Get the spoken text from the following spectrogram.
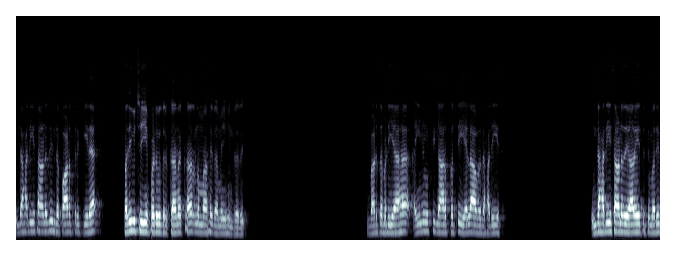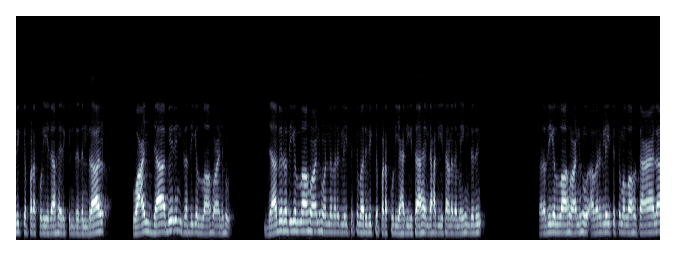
இந்த ஹதீஸானது இந்த பாடத்திற்கு கீழே பதிவு செய்யப்படுவதற்கான காரணமாக இது அமைகின்றது. அடுத்தபடியாக ஐநூற்றி நாற்பத்தி ஏழாவது ஹதீஸ். இந்த ஹதீஸானது யாரை தொட்டும் அறிவிக்கப்படக்கூடியதாக இருக்கின்றது என்றால் வான் ஜாபிரின் ரதியுல்லாஹு அன்ஹு. ஜாபிர் ரதியுல்லாஹு அன்ஹு அன்னவர்களை தொட்டும் அறிவிக்கப்படக்கூடிய ஹதீஸாக இந்த ஹதீஸானது அமைகின்றது. ரதியுல்லாஹு அன்ஹு அவர்களை தொட்டும் அல்லாஹு தாயாலா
